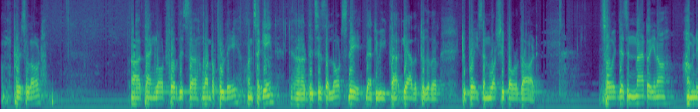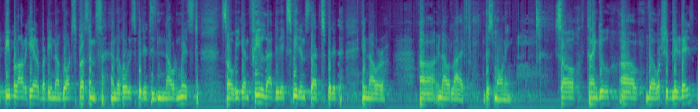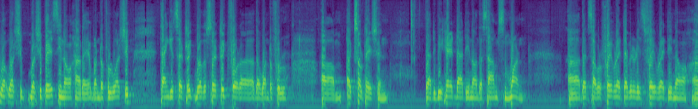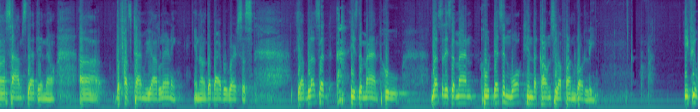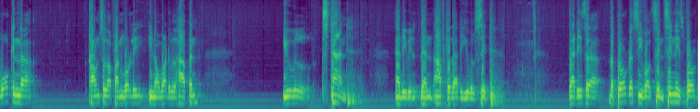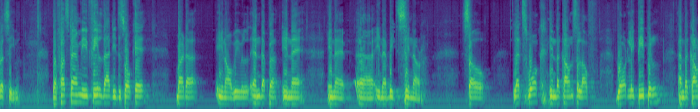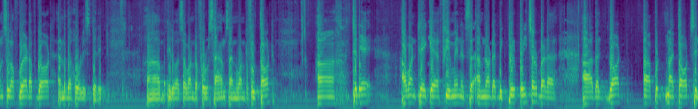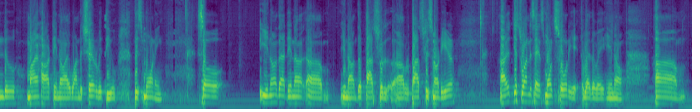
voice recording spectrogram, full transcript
Praise the Lord. Uh, thank Lord for this uh, wonderful day once again. Uh, this is the Lord's day that we gather together to praise and worship our God. So it doesn't matter, you know, how many people are here, but you know, God's presence and the Holy Spirit is in our midst. So we can feel that, we experience that Spirit in our uh, in our life this morning. So thank you, uh, the worship leaders, worship worshipers. You know, had a wonderful worship. Thank you, Cedric, brother Cedric, for uh, the wonderful um, exaltation that we heard. That you know, the Psalms one. Uh, that's our favorite, everybody's favorite. You know, uh, Psalms that you know, uh, the first time we are learning. You know, the Bible verses. Yeah, blessed is the man who, blessed is the man who doesn't walk in the counsel of ungodly if you walk in the counsel of ungodly, you know what will happen? You will stand, and you will, then after that you will sit. That is uh, the progressive of sin. Sin is progressive. The first time we feel that it is okay, but uh, you know we will end up uh, in a in a uh, in a big sinner. So let's walk in the counsel of godly people and the counsel of Word of God and the Holy Spirit. Um, it was a wonderful Psalms and wonderful thought. Uh, today, I want to take a few minutes. I'm not a big pre- preacher, but uh, uh, the God uh, put my thoughts into my heart. You know, I want to share with you this morning. So, you know that you know, um, you know, the pastor, our pastor is not here. I just want to say a small story, by the way. You know, um,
